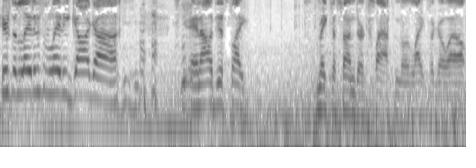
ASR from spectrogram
Here's the latest from Lady Gaga, and I'll just like make the thunder clap and the lights will go out.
